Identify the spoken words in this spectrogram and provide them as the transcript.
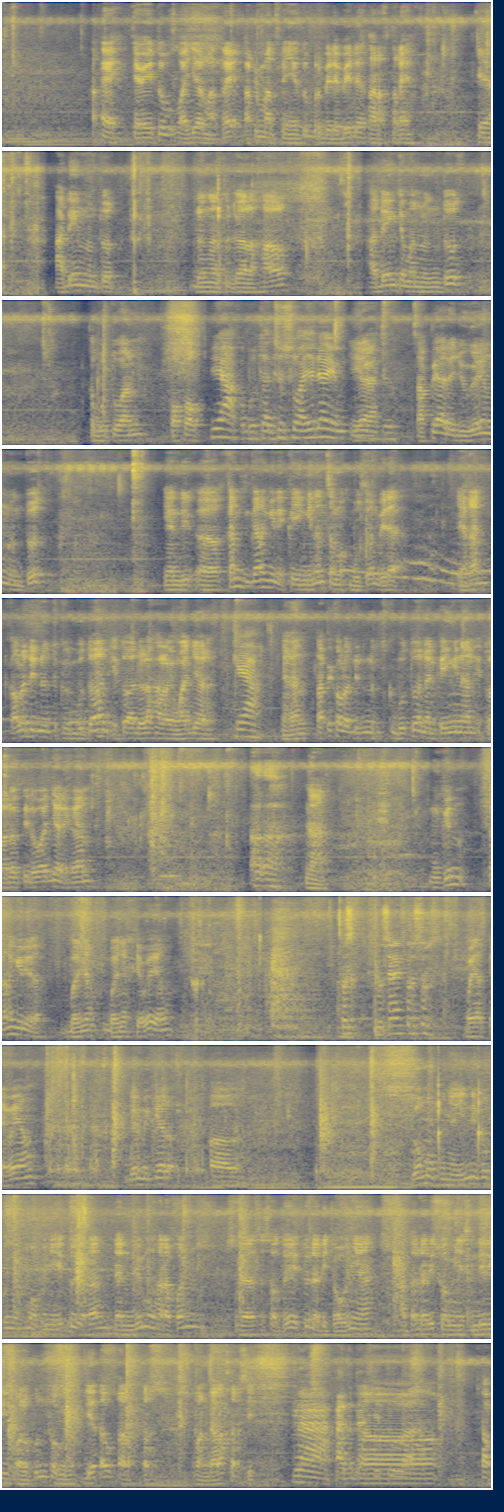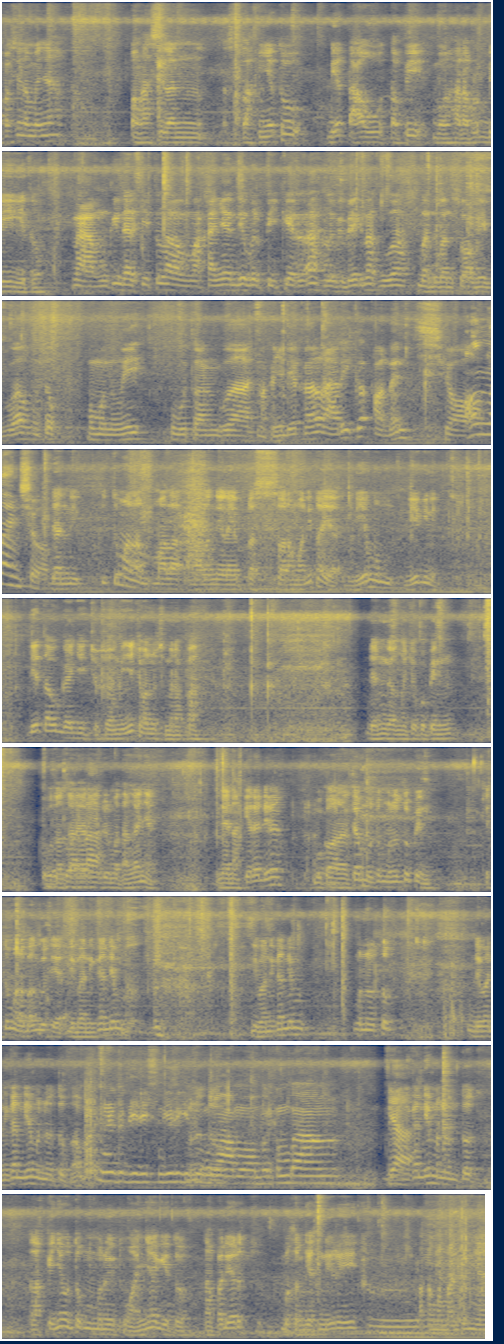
Eh, cewek itu wajar matre, tapi matrenya itu berbeda-beda karakternya. Ya. Ada yang nuntut dengan segala hal, ada yang cuma nuntut kebutuhan pokok. Iya, kebutuhan susu aja dah yang Iya, gitu. tapi ada juga yang nuntut yang di, eh, kan sekarang gini keinginan sama kebutuhan beda, ya kan? Kalau dinuntut kebutuhan itu adalah hal yang wajar, Iya. ya kan? Tapi kalau dinuntut kebutuhan dan keinginan itu adalah tidak wajar, ya kan? Nah, mungkin sekarang gini lah, banyak banyak cewek yang Terus terusin terus terus. banyak cewek yang dia mikir gue mau punya ini gue punya mau punya itu ya kan dan dia mengharapkan segala sesuatu itu dari cowoknya atau dari suaminya sendiri walaupun suaminya dia tahu karakter bukan karakter sih Nah, kata dari situ lah. Eh, apa sih namanya penghasilan lakinya tuh dia tahu tapi mengharap lebih gitu Nah, mungkin dari situlah makanya dia berpikir, ah lebih baiklah gua bantu-bantu suami gua untuk memenuhi kebutuhan gua. Makanya dia ke lari ke online shop. Online shop. dan itu malah malah malah nilai plus seorang wanita ya dia mem, dia gini dia tahu gaji suaminya cuma seberapa dan nggak ngecukupin kebutuhan Kebutuhan sehari-hari lah. di rumah tangganya dan akhirnya dia buka online shop untuk menutupin itu malah bagus ya dibandingkan dia dibandingkan dia menutup dibandingkan dia menutup apa Menutup diri sendiri gitu, Menutup. nggak mau berkembang. Ya. dibandingkan dia menuntut lakinya untuk memenuhi tuanya gitu tanpa dia harus bekerja sendiri Hmm, atau membantunya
